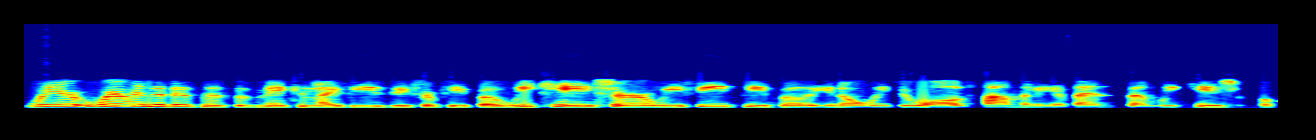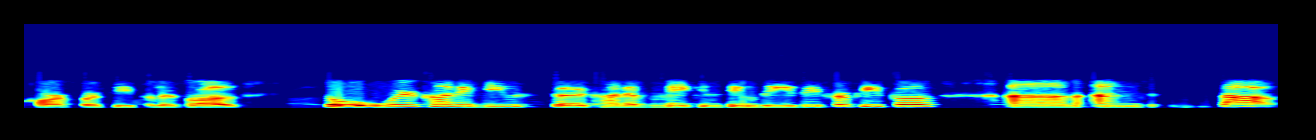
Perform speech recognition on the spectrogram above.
we're we're in the business of making life easy for people. We cater, we feed people. You know, we do all family events, and we cater for corporate people as well. So we're kind of used to kind of making things easy for people. Um, and that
